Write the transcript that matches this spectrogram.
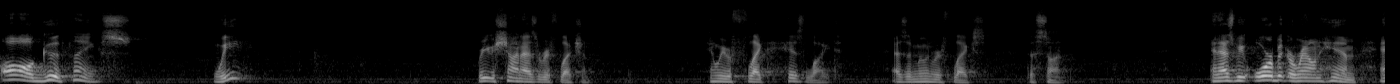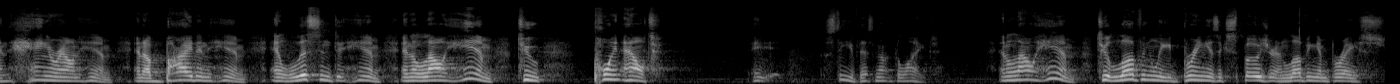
all good things. We? We shine as a reflection. And we reflect His light as the moon reflects the sun. And as we orbit around Him and hang around Him and abide in Him and listen to Him and allow Him to point out, hey, Steve, that's not the light and allow Him to lovingly bring His exposure and loving embrace,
